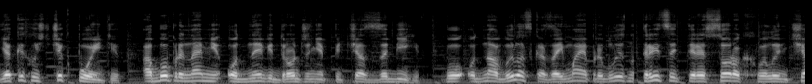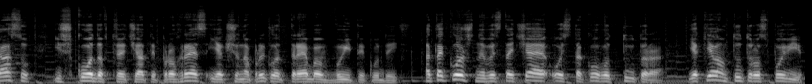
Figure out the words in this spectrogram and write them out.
якихось чекпоінтів або принаймні одне відродження під час забігів, бо одна вилазка займає приблизно 30-40 хвилин часу, і шкода втрачати прогрес, якщо, наприклад, треба вийти кудись. А також не вистачає ось такого тутора, як я вам тут розповів,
